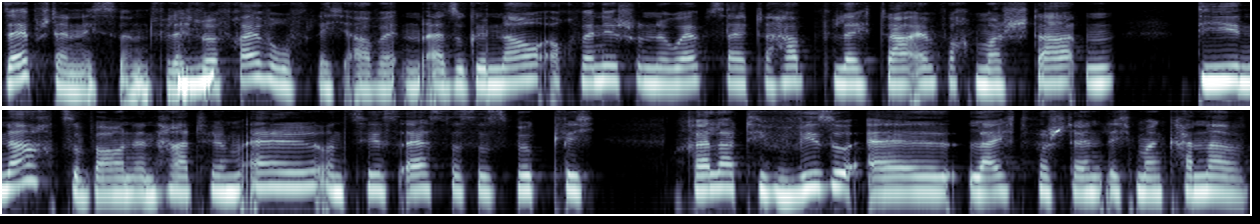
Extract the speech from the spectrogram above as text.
selbstständig sind, vielleicht mhm. Freiberuflich arbeiten. Also genau, auch wenn ihr schon eine Webseite habt, vielleicht da einfach mal starten, die nachzubauen in HTML und CSS. Das ist wirklich relativ visuell, leicht verständlich. Man kann da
